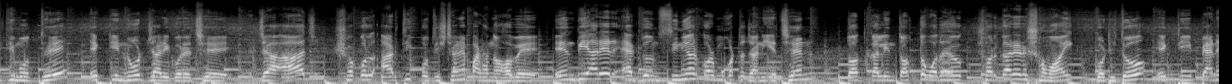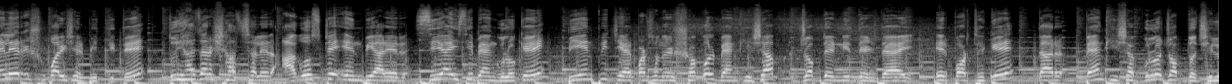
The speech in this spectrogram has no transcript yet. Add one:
ইতিমধ্যে একটি নোট জারি করেছে, যা আজ সকল আর্থিক প্রতিষ্ঠানে পাঠানো হবে। এনবিআর এর একজন সিনিয়র কর্মকর্তা জানিয়েছেন, তৎকালীন তত্ত্বাবধায়ক সরকারের সময় গঠিত একটি প্যানেলের সুপারিশের ভিত্তিতে দুই সালের আগস্টে এনবিআর এর সিআইসি ব্যাংকগুলোকে বিএনপি চেয়ারপারসনের সকল ব্যাংক হিসাব জব্দের নির্দেশ দেয়। এরপর থেকে তার ব্যাংক হিসাবগুলো জব্দ ছিল।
